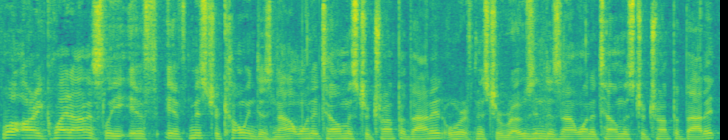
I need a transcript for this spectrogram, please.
Well, Ari, quite honestly, if, if Mr. Cohen does not want to tell Mr. Trump about it, or if Mr. Rosen does not want to tell Mr. Trump about it,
